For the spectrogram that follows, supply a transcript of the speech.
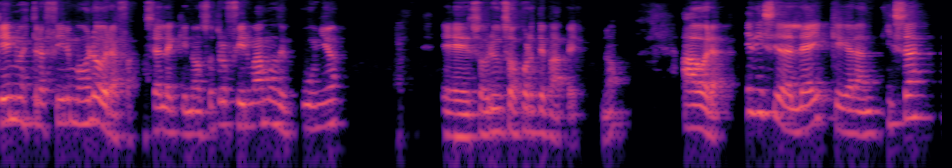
que nuestra firma hológrafa, o sea, la que nosotros firmamos de puño eh, sobre un soporte papel. ¿no? Ahora, ¿qué dice la ley que garantiza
